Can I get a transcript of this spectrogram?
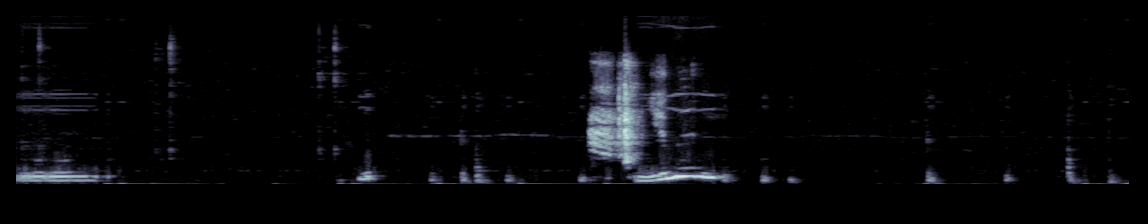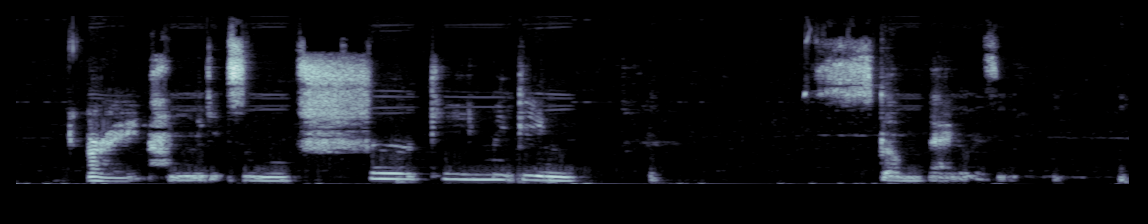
Um, Yemen. Alright, I'm gonna get some sugarcane making scumbaggerism. I'm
